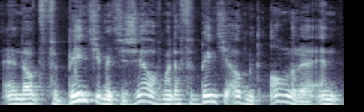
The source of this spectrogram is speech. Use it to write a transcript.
En dat verbind je met jezelf, maar dat verbind je ook met anderen. En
